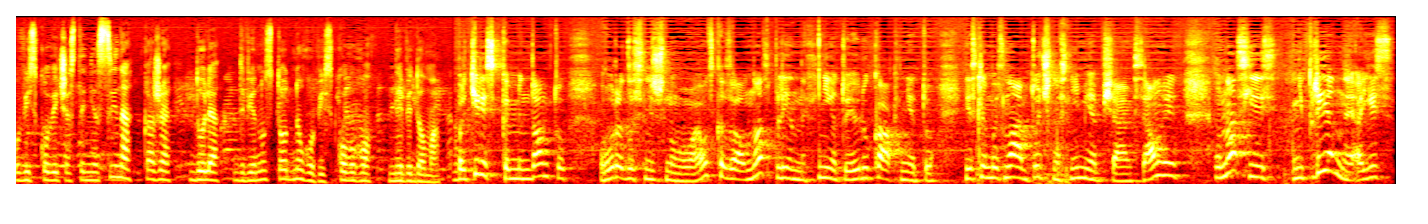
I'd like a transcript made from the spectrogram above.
У військовій частині сина, каже, доля 91 військового невідома. Обратились к коменданту города Снежного. Он сказал, у нас пленных нету. Я говорю, как нету? Если мы знаем, точно с ними общаемся. Он говорит, у нас есть не пленные, а есть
